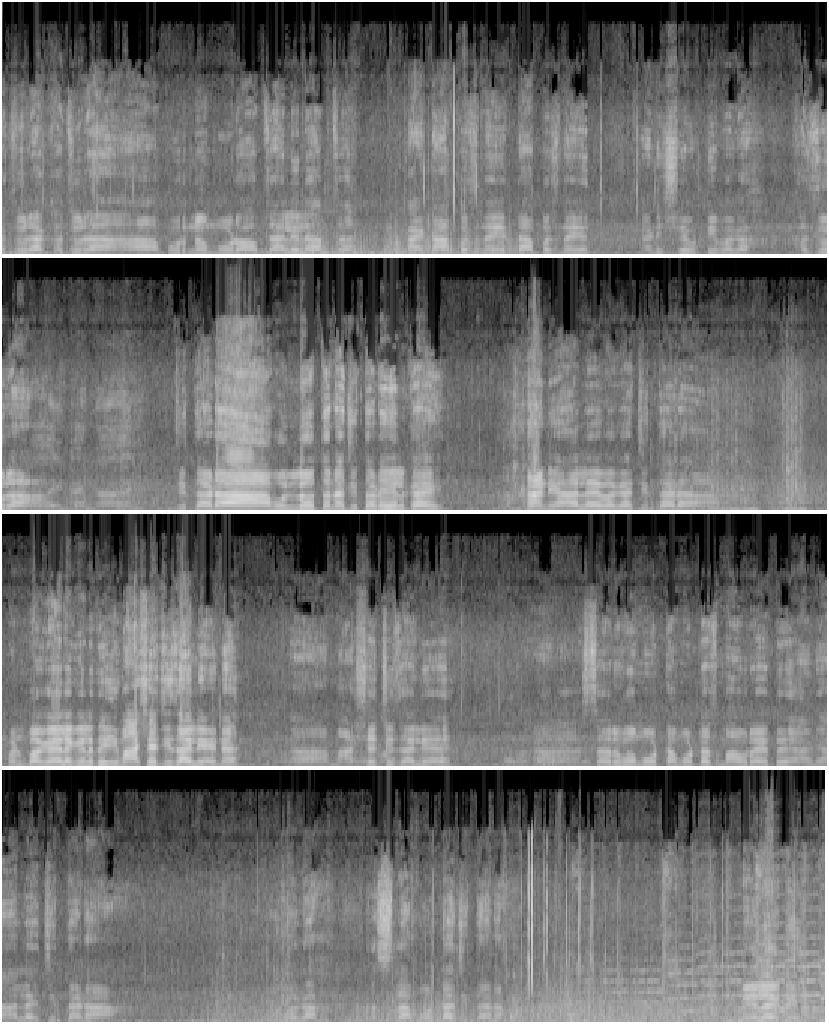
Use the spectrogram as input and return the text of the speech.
खजुरा खजुरा. हा पूर्ण मूड ऑफ झालेला आमचा. काय टापच नाहीत टापच नाहीत आणि शेवटी बघा खजुरा. जिताडा. बोललो होतं ना जिताडा येईल काय? आणि आलाय बघा जिताडा. पण बघायला गेलं तर ही माशाची झाली आहे ना? हा माशाची झाली आहे. सर्व मोठा मोठाच मावरा येतोय आणि आलाय जिताडा. बघा कसला मोठा जिताडा. मेलाय नाही?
